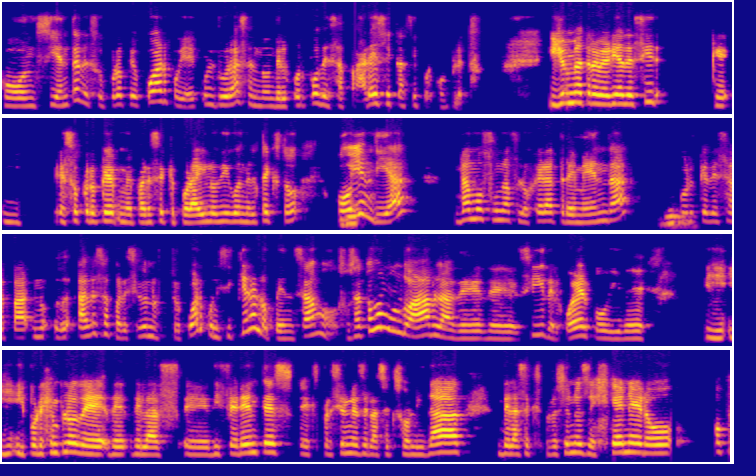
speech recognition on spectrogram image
consciente de su propio cuerpo y hay culturas en donde el cuerpo desaparece casi por completo. Y yo me atrevería a decir que, y eso creo que me parece que por ahí lo digo en el texto, hoy en día damos una flojera tremenda porque ha desaparecido nuestro cuerpo, ni siquiera lo pensamos. O sea, todo el mundo habla de, sí, del cuerpo y de, y, por ejemplo, de, las eh, diferentes expresiones de la sexualidad, de las expresiones de género. Ok,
